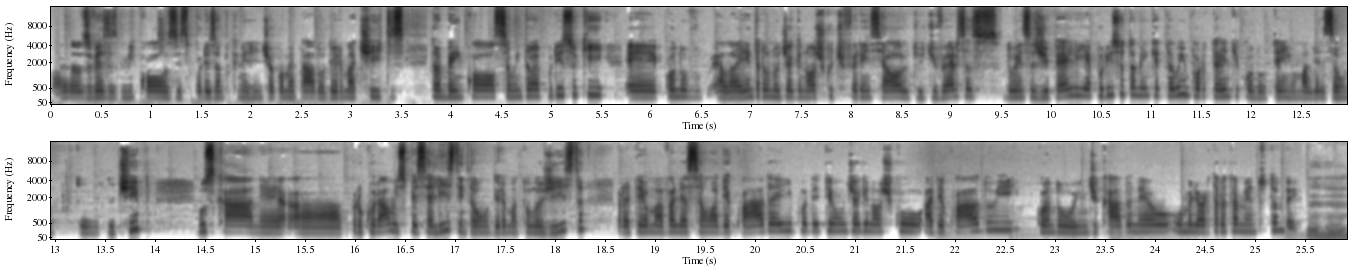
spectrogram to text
às vezes micoses, por exemplo, que a gente tinha comentado, dermatites também coçam, então é por isso que é, quando ela entra no diagnóstico diferencial de diversas doenças de pele, e é por isso também que é tão importante quando tem uma lesão do, do tipo, buscar, né, procurar um especialista, então o um dermatologista, para ter uma avaliação adequada e poder ter um diagnóstico adequado e, quando indicado, né, o, o melhor tratamento também. Uhum.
